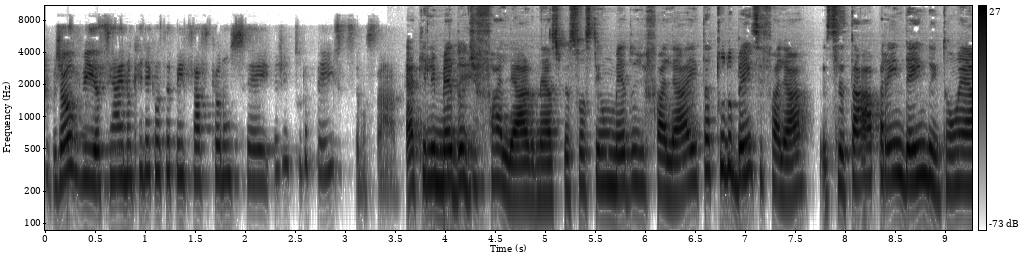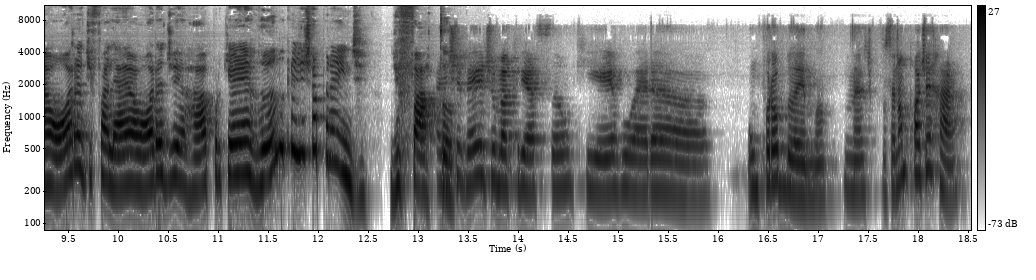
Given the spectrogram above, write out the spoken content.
eu já ouvi assim, ai, não queria que você pensasse que eu não sei. A gente, tudo bem se você não sabe. É aquele medo de falhar, né? As pessoas têm um medo de falhar e tá tudo bem se falhar. Você tá aprendendo, então é a hora de falhar, é a hora de errar, porque é errando que a gente aprende, de fato. A gente veio de uma criação que erro era um problema, né? Tipo, você não pode errar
